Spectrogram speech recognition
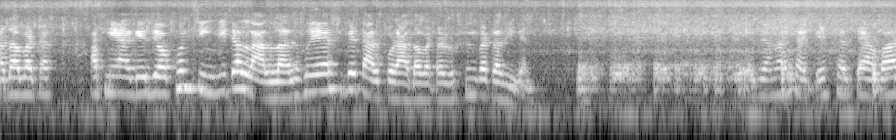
আদা বাটা। আপনি আগে যখন চিংড়িটা লাল লাল হয়ে আসবে, তারপর আদা বাটা, রসুন বাটা দিবেন। যেন শাকের সাথে আবার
